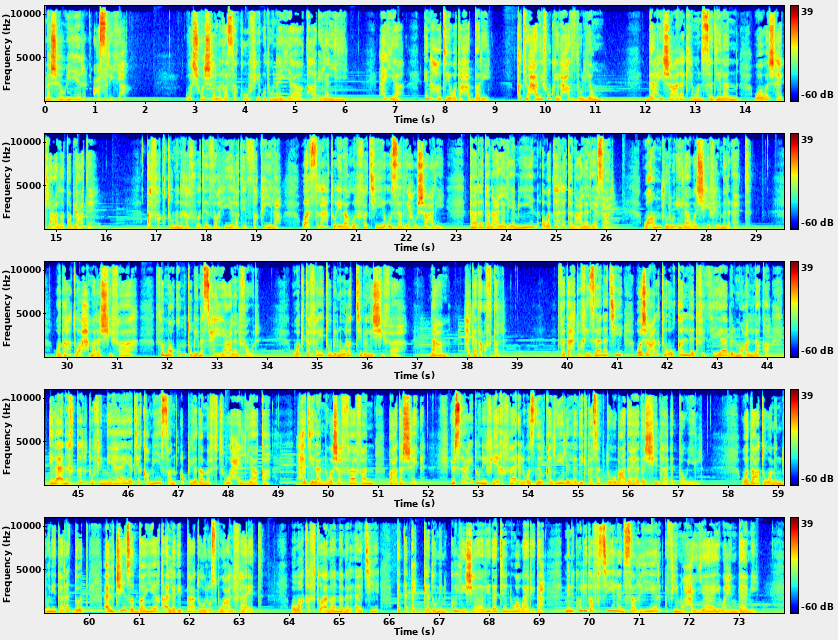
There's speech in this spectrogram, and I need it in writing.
مشاوير عصرية. وشوش الغسق في أذني قائلا لي. هيا انهضي وتحضري. قد يحالفك الحظ اليوم. دعي شعرك منسدلا ووجهك على طبيعته. أفقت من غفوة الظهيرة الثقيلة وأسرعت إلى غرفتي أسرح شعري تارة على اليمين وتارة على اليسار وأنظر إلى وجهي في المرآة. وضعت أحمر الشفاه ثم قمت بمسحه على الفور واكتفيت بمرطب للشفاه. نعم هكذا أفضل. فتحت خزانتي وجعلت أقلب في الثياب المعلقة إلى أن اخترت في النهاية قميصا أبيض مفتوح الياقه هدلا وشفافا بعض الشيء. يساعدني في إخفاء الوزن القليل الذي اكتسبته بعد هذا الشتاء الطويل. وضعت ومن دون تردد الجينز الضيق الذي ابتعته الأسبوع الفائت. ووقفت أمام مرآتي أتأكد من كل شاردة وواردة من كل تفصيل صغير في محياي وهندامي.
